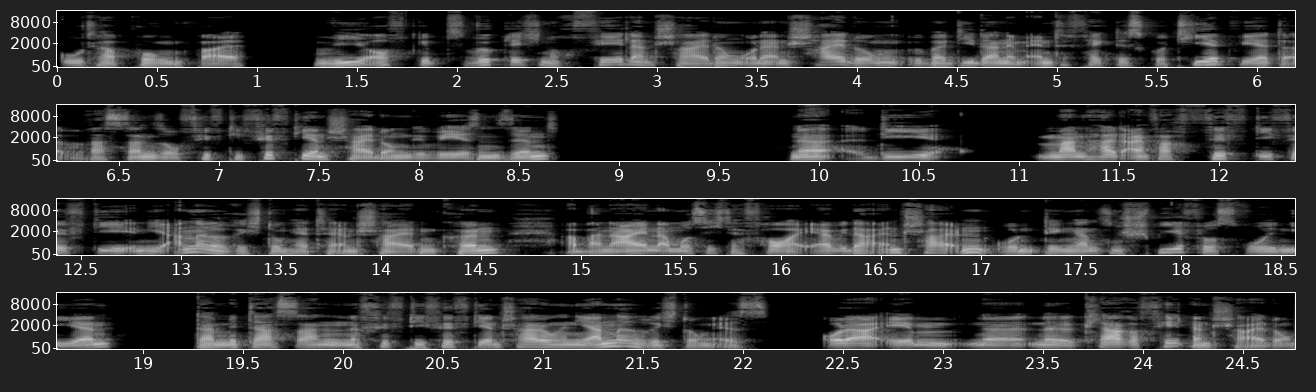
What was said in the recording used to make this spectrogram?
guter Punkt, weil wie oft gibt's wirklich noch Fehlentscheidungen oder Entscheidungen, über die dann im Endeffekt diskutiert wird, was dann so 50-50 Entscheidungen gewesen sind, ne, die man halt einfach 50-50 in die andere Richtung hätte entscheiden können. Aber nein, da muss sich der VAR wieder einschalten und den ganzen Spielfluss ruinieren, damit das dann eine 50-50 Entscheidung in die andere Richtung ist. Oder eben eine, eine klare Fehlentscheidung.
